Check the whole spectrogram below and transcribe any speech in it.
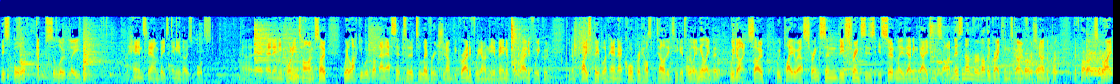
this sport absolutely, hands down, beats any of those sports uh, at, at, any point in time. So we're lucky we've got that asset to, to, leverage. You know, it'd be great if we owned the event. It'd be great if we could, you know, place people and hand out corporate hospitality tickets willy nilly, but we don't. So we play to our strengths, and the strengths is, is certainly that engagement side. And there's a number of other great things going for us. You know, the, the product's great,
